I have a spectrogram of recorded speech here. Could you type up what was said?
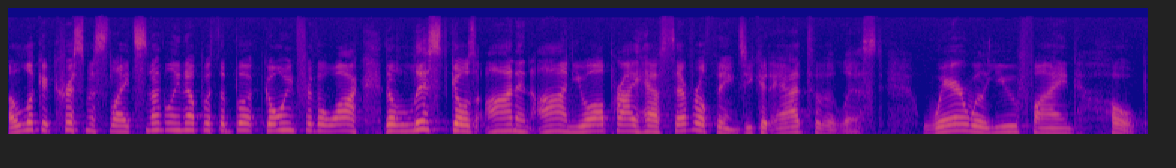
a look at Christmas lights, snuggling up with a book, going for the walk. The list goes on and on. You all probably have several things you could add to the list. Where will you find hope?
